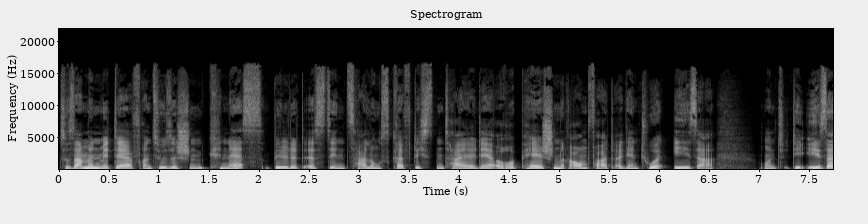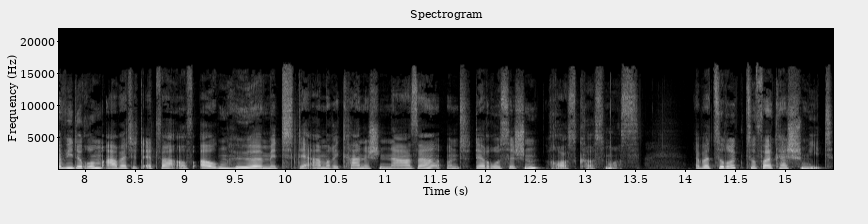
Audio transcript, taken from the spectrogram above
Zusammen mit der französischen CNES bildet es den zahlungskräftigsten Teil der europäischen Raumfahrtagentur ESA. Und die ESA wiederum arbeitet etwa auf Augenhöhe mit der amerikanischen NASA und der russischen Roskosmos. Aber zurück zu Volker Schmid.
